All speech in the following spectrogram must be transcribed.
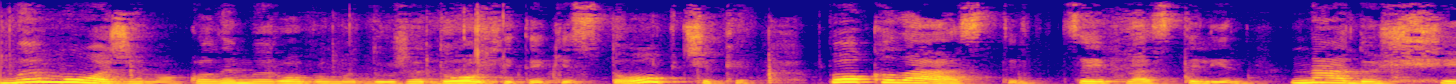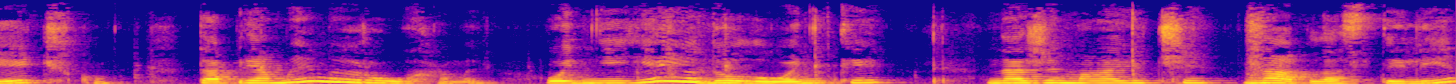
ми можемо, коли ми робимо дуже довгі такі стовпчики, покласти цей пластилін на дощечку та прямими рухами однієї долоньки, нажимаючи на пластилін,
